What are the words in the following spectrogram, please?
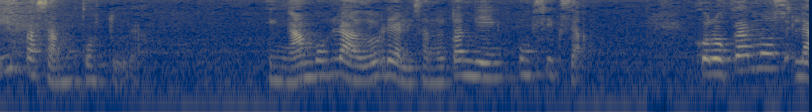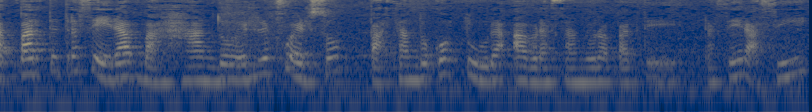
y costura en ambos lados realizando también un zigzag Colocamos la parte trasera bajando el refuerzo, pasando costura, abrazando la parte trasera así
